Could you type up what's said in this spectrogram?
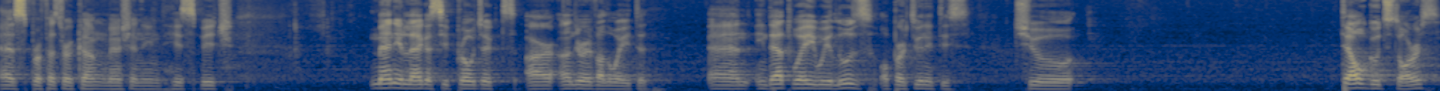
as Professor Kang mentioned in his speech, many legacy projects are under-evaluated. And in that way, we lose opportunities to tell good stories,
